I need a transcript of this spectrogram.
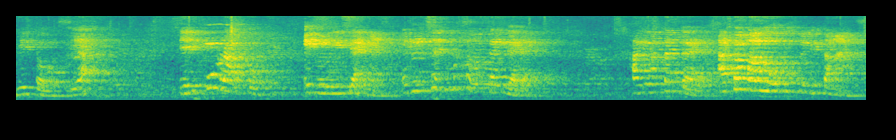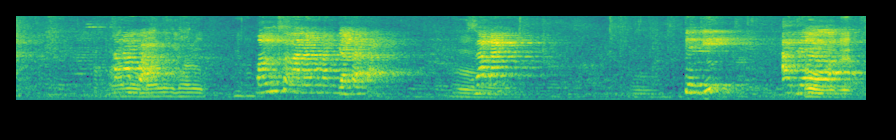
gitu ya. Jadi kurang tuh Indonesia-nya. Indonesia Timur sama sekali nggak ada. Kalimantan nggak ada. Atau malu untuk tunjuk tangan? Malu, Kenapa? malu, malu. Malu sama anak-anak Jakarta? Uh. Uh. Jadi ada Oh.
